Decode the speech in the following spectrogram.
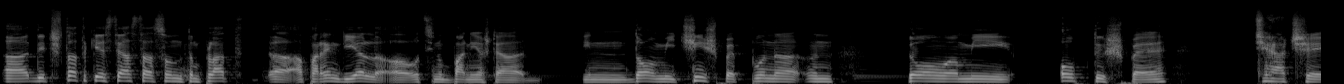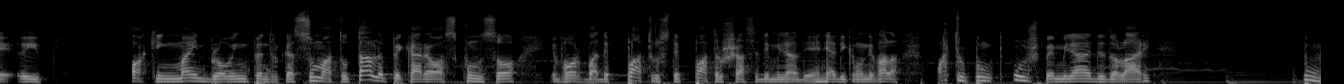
Uh, deci toată chestia asta s-a întâmplat, uh, aparent el uh, o ținut banii ăștia din 2015 până în 2018, ceea ce îi fucking mind-blowing pentru că suma totală pe care au ascuns-o e vorba de 446 de milioane de ieni, adică undeva la 4.11 milioane de dolari. Pum.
